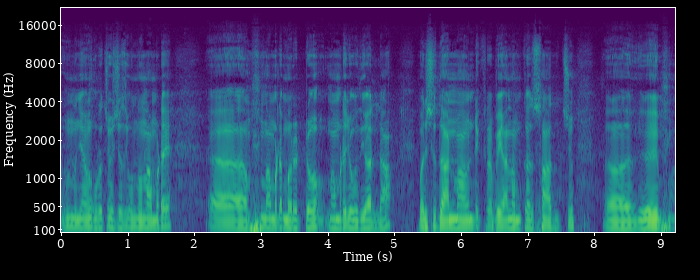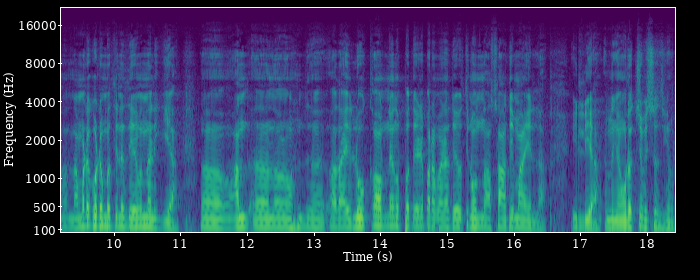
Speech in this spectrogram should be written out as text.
എന്ന് ഞാൻ ഉറച്ചു വിശ്വസിക്കുന്നു. ഒന്നും നമ്മുടെ നമ്മുടെ മെറിറ്റോ നമ്മുടെ ചോദ്യമോ അല്ല. പരിശുദ്ധാത്മാവിന്റെ കൃപയാൽ നമുക്കത് സാധിച്ചു. നമ്മുടെ കുടുംബത്തിന് ദൈവം നൽകിയ അതായത് ലൂക്ക ഒന്ന് മുപ്പത്തേഴ് പ്രകാരം ദൈവത്തിനൊന്നും അസാധ്യമായല്ല ഇല്ല എന്ന് ഞാൻ ഉറച്ചു വിശ്വസിക്കുന്നു.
